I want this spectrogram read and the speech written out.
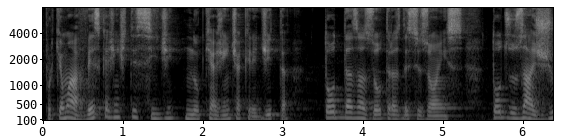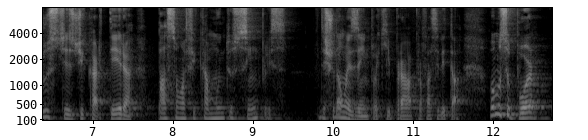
Porque uma vez que a gente decide no que a gente acredita, todas as outras decisões, todos os ajustes de carteira passam a ficar muito simples. Deixa eu dar um exemplo aqui para facilitar. Vamos supor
